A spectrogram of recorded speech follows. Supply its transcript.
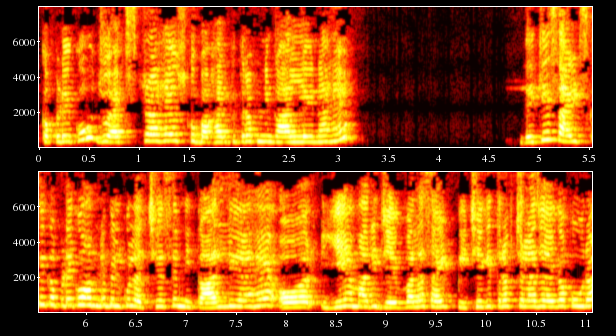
कपड़े को जो एक्स्ट्रा है, उसको बाहर की तरफ़ निकाल लेना है। देखिए साइड्स के कपड़े को हमने बिल्कुल अच्छे से निकाल लिया है और ये हमारी जेब वाला साइड पीछे की तरफ़ चला जाएगा पूरा।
